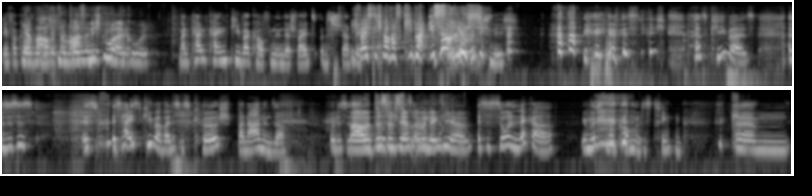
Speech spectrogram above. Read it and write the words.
Der verkauft Ja, aber nicht, auch der verkauft nicht nur Getränke. Alkohol. Man kann keinen Kiba kaufen in der Schweiz und es stört Ich weiß nicht mal, was Kiba ist. Ja, Digga. wirklich nicht. Ihr wisst nicht, was Kiba ist. Also es ist, es, es heißt Kiba, weil es ist Kirsch-Bananensaft. Und es ist, Wow, und das es ist jetzt unbedingt hier. Es ist so lecker. Ihr müsst mal kommen und es trinken. Ähm,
